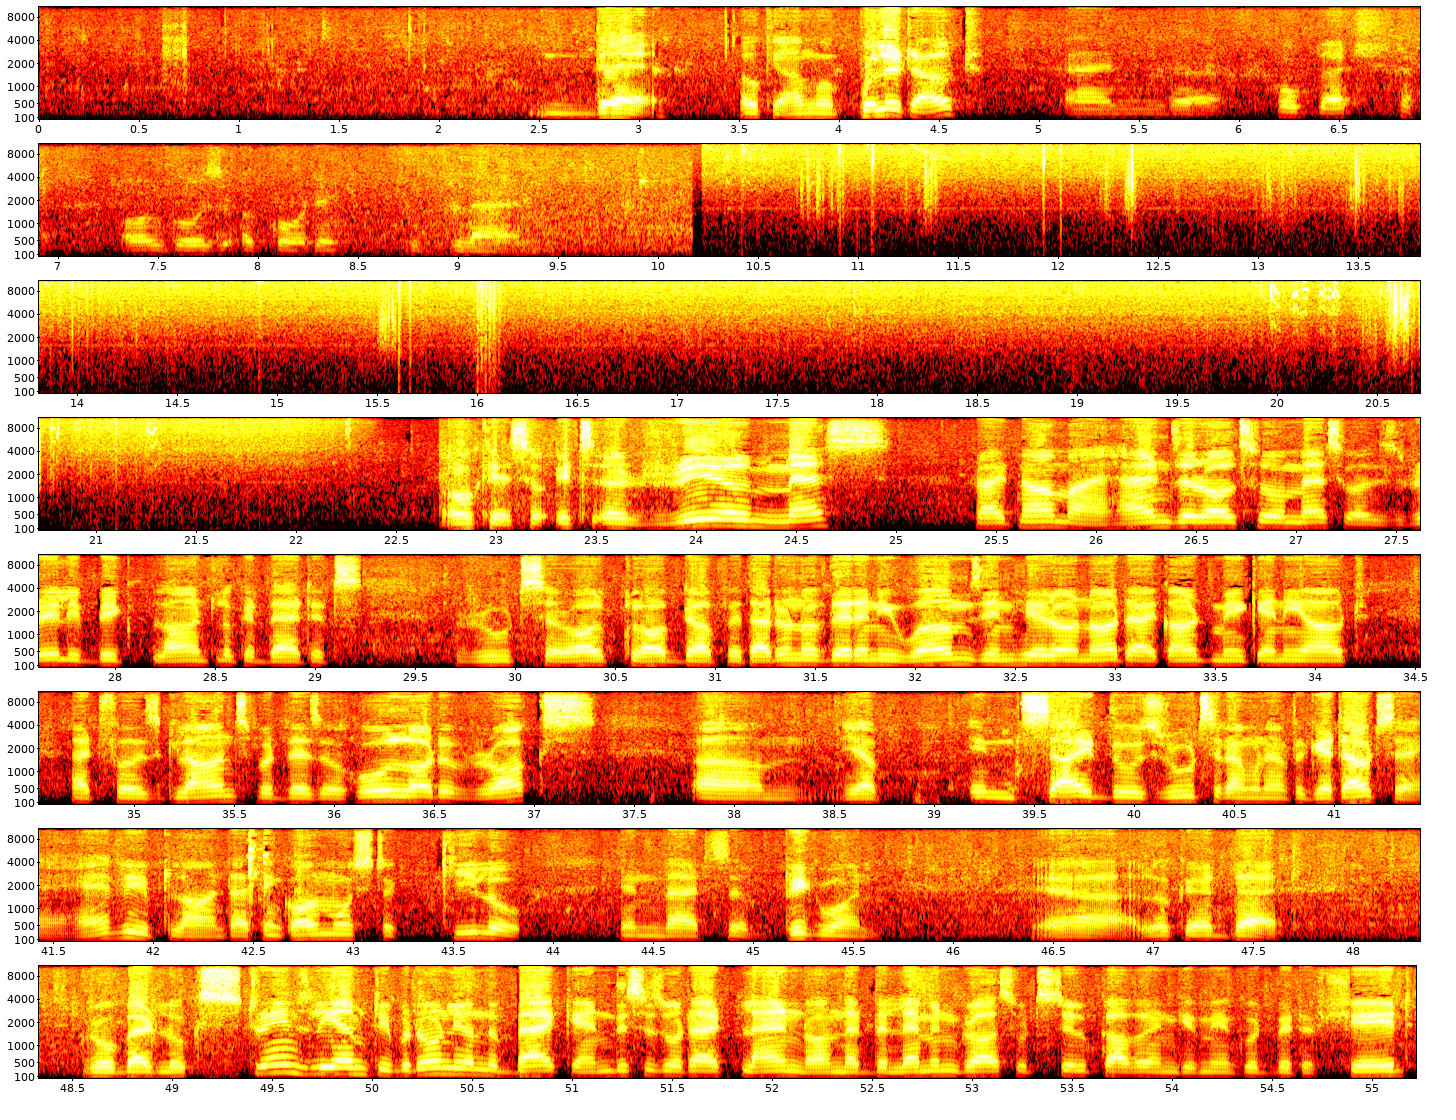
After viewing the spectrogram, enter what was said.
there okay I'm gonna pull it out and uh, hope that all goes according to plan. Okay, so it's a real mess. Right now my hands are also a mess because it's a really big plant. Look at that. Its roots are all clogged up with. I don't know if there are any worms in here or not. I can't make any out at first glance, but there's a whole lot of rocks um, yep inside those roots that I'm gonna have to get out it's a heavy plant I think almost a kilo in that's a big one yeah look at that grow bed looks strangely empty but only on the back end. This is what I had planned on that the lemongrass would still cover and give me a good bit of shade.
